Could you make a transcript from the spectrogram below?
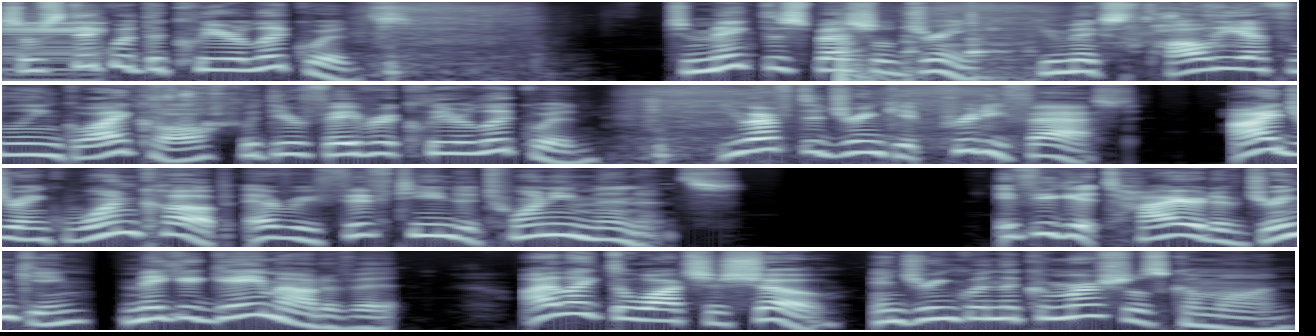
so stick with the clear liquids. To make the special drink, you mix polyethylene glycol with your favorite clear liquid. You have to drink it pretty fast. I drink one cup every 15 to 20 minutes. If you get tired of drinking, make a game out of it. I like to watch a show and drink when the commercials come on.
